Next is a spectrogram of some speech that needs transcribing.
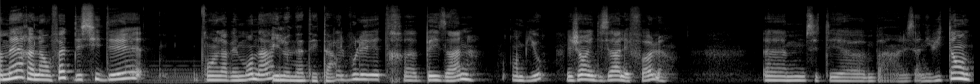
Ma mère, elle a en fait décidé, quand elle avait mon âge, qu'elle voulait être euh, paysanne en bio. Les gens, ils disaient, elle est folle. Euh, c'était euh, ben, les années 80.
